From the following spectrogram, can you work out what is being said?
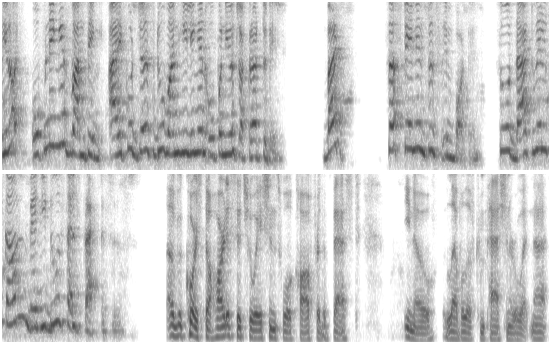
you know opening is one thing. I could just do one healing and open your chakra today. But sustenance is important. So that will come when you do self practices of course the hardest situations will call for the best you know level of compassion or whatnot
